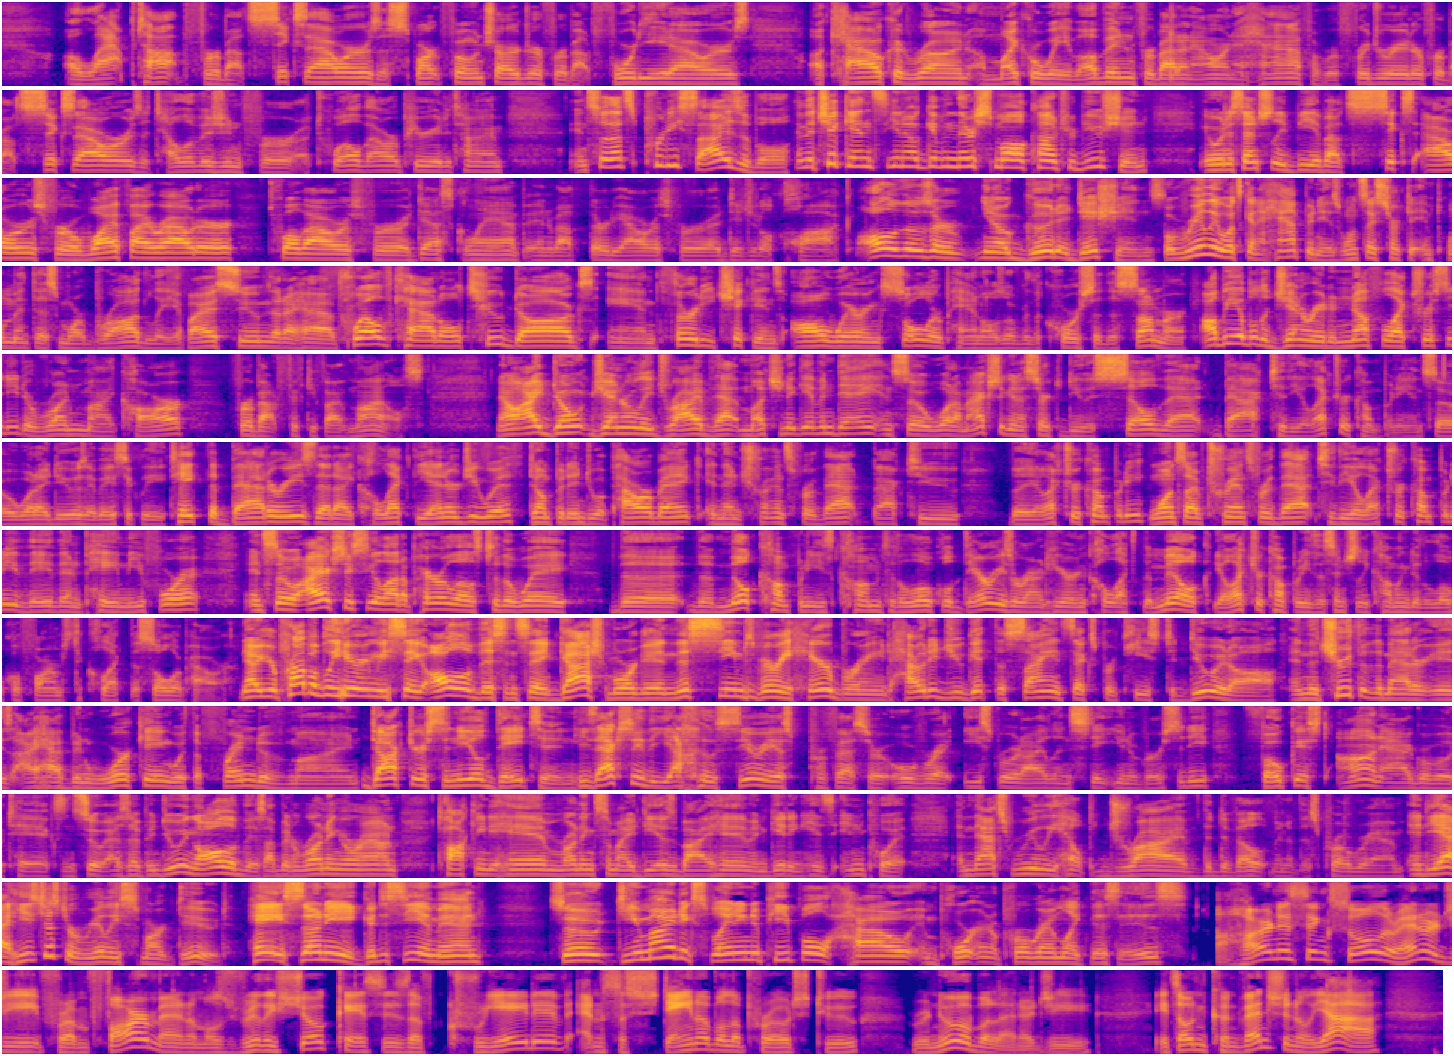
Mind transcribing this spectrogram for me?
a laptop for about six hours, a smartphone charger for about 48 hours. A cow could run a microwave oven for about an hour and a half, a refrigerator for about six hours, a television for a 12 hour period of time. And so that's pretty sizable. And the chickens, you know, given their small contribution, it would essentially be about six hours for a Wi-Fi router, 12 hours for a desk lamp, and about 30 hours for a digital clock. All of those are, you know, good additions. But really what's gonna happen is once I start to implement this more broadly, if I assume that I have 12 cattle, two dogs, and 30 chickens all wearing solar panels over the course of the summer, I'll be able to generate enough electricity to run my car for about 55 miles. Now, I don't generally drive that much in a given day, and so what I'm actually going to start to do is sell that back to the electric company. And so what I do is I basically take the batteries that I collect the energy with, dump it into a power bank, and then transfer that back to the electric company. Once I've transferred that to the electric company, they then pay me for it. And so I actually see a lot of parallels to the way the the milk companies come to the local dairies around here and collect the milk. The electric companies essentially coming to the local farms to collect the solar power. Now you're probably hearing me say all of this and saying, gosh, Morgan, this seems very harebrained. How did you get the science expertise to do it all? And the truth of the matter is I have been working with a friend of mine, Dr. Sunil Dayton. He's actually the Yahoo Serious professor over at East Rhode Island State University, focused on agrovoltaics. And so as I've been doing all of this, I've been running around talking to him, running some ideas by him and getting his input. And that's really helped drive the development of this program. And yeah, he's just a really smart dude. Hey, Sonny, good to see you, man. So do you mind explaining to people how important a program like this is? Harnessing solar energy from farm animals really showcases a creative and sustainable approach to renewable energy it's unconventional, yeah,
